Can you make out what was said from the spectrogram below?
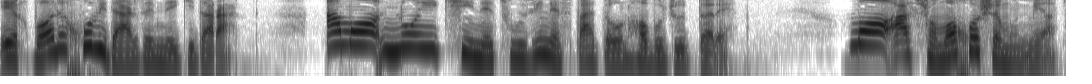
اقبال خوبی در زندگی دارن. اما نوعی کینه توزی نسبت به اونها وجود داره. ما از شما خوشمون میاد.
